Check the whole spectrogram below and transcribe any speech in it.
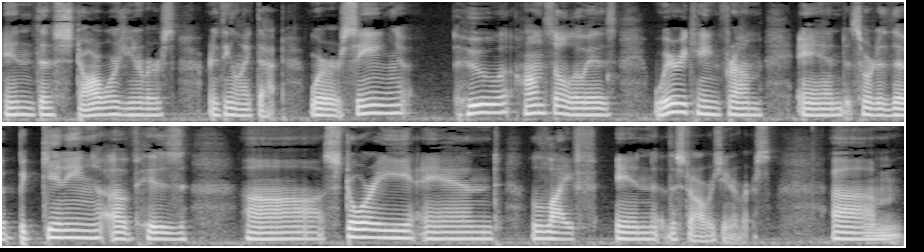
in the Star Wars universe or anything like that. We're seeing who Han Solo is, where he came from, and sort of the beginning of his uh, story and life in the Star Wars universe. Um,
